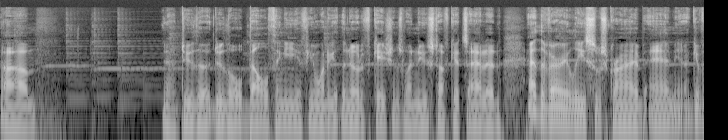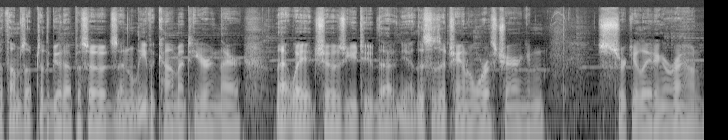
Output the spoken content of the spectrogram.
Um, you know, do the do the whole bell thingy if you want to get the notifications when new stuff gets added. At the very least, subscribe and you know give a thumbs up to the good episodes and leave a comment here and there. That way, it shows YouTube that you know this is a channel worth sharing and circulating around.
